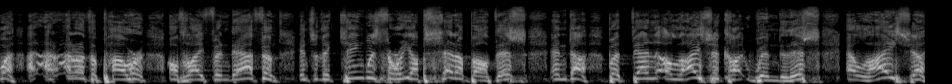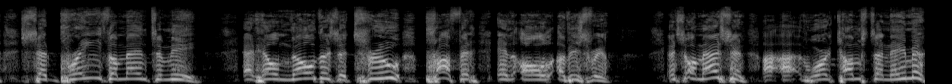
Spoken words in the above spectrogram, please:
I, don't have the power of life and death. And, so the king was very upset about this. And uh, but then Elijah caught wind of this. Elijah said, "Bring the man to me, and he'll know there's a true prophet in all of Israel." And so imagine uh, uh, word comes to Naaman.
